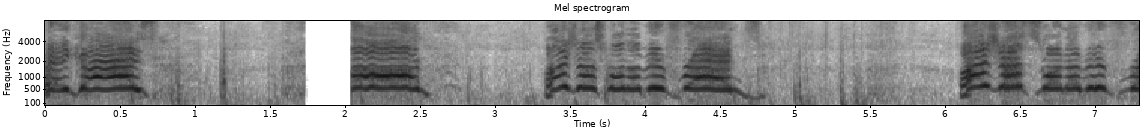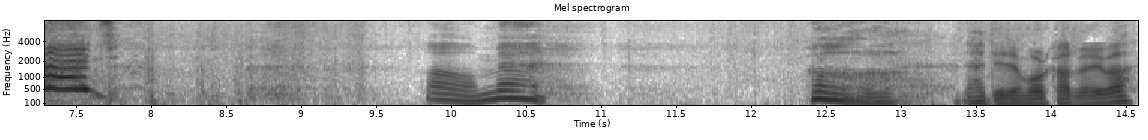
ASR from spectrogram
Hey, guys. Hold on. I just want to be friends. I just want to be friends. Oh, man. Oh, that didn't work out very well.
